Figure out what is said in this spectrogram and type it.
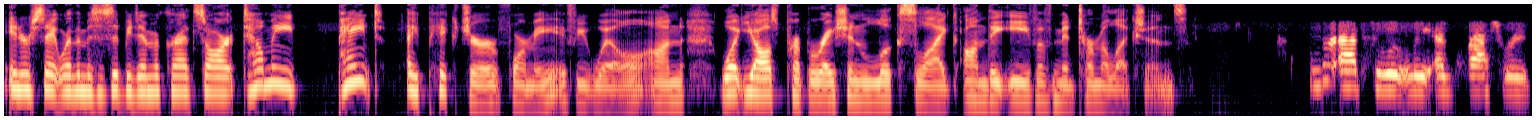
interstate where the Mississippi Democrats are? Tell me paint a picture for me, if you will, on what y'all's preparation looks like on the eve of midterm elections we're absolutely a grassroots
